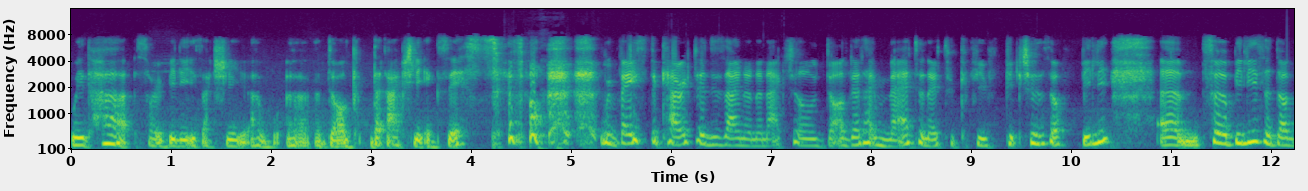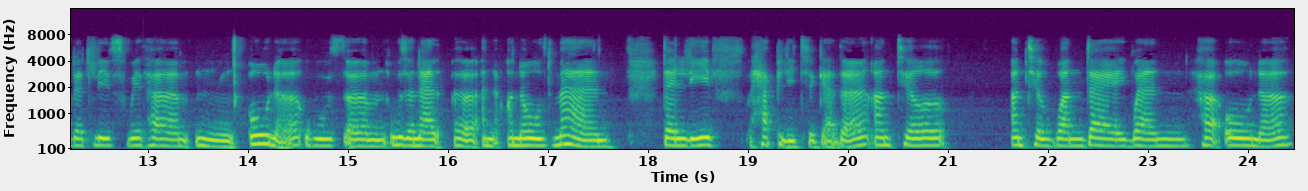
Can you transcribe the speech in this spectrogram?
with her, sorry, Billy is actually a, a dog that actually exists. so we based the character design on an actual dog that I met, and I took a few pictures of Billy. Um, so Billy is a dog that lives with her um, owner, who's um, who's an, uh, an an old man. They live happily together until until one day when her owner,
